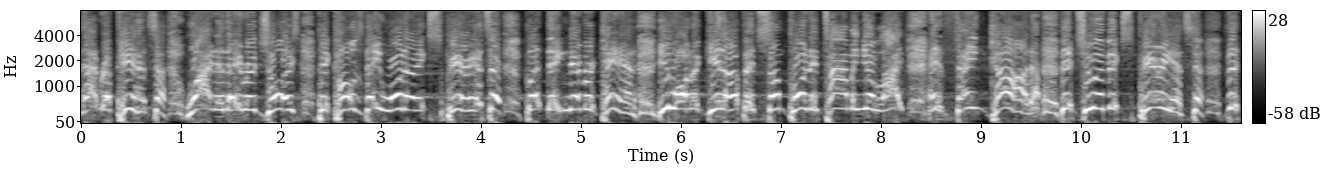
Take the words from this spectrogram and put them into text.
that repents. Why do they rejoice? Because they want to experience it, but they never can. You ought to get up at some point in time in your life and thank God that you have experienced the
